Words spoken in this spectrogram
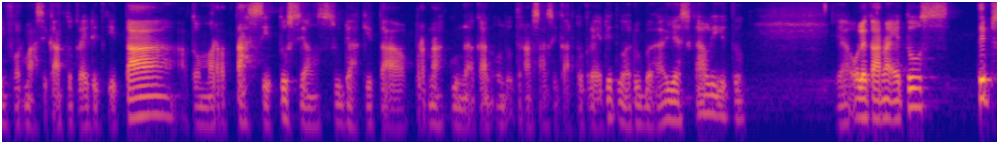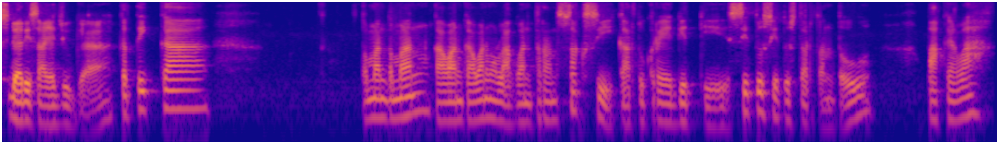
informasi kartu kredit kita atau meretas situs yang sudah kita pernah gunakan untuk transaksi kartu kredit, waduh bahaya sekali itu. Ya, oleh karena itu tips dari saya juga ketika teman-teman, kawan-kawan melakukan transaksi kartu kredit di situs-situs tertentu, pakailah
